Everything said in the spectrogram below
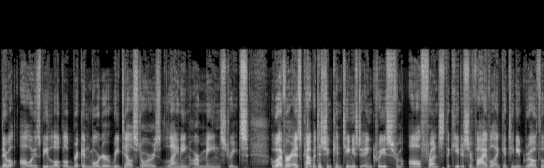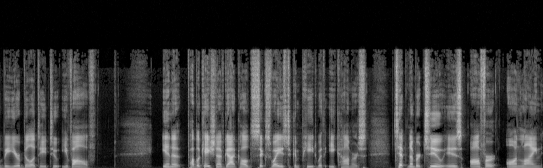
there will always be local brick and mortar retail stores lining our main streets. However, as competition continues to increase from all fronts, the key to survival and continued growth will be your ability to evolve. In a publication I've got called Six Ways to Compete with E Commerce, tip number two is offer online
